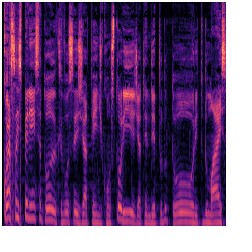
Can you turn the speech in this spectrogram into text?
com essa experiência toda que vocês já têm de consultoria, de atender produtor e tudo mais,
